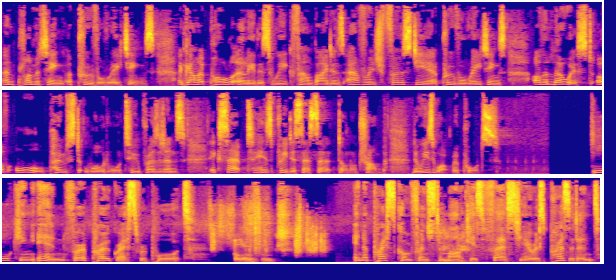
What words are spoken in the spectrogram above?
and plummeting approval ratings. A Gallup poll earlier this week found Biden's average first year approval ratings are the lowest of all post World War II presidents, except his predecessor, Donald Trump. Louise Watt reports. Walking in for a progress report. Hello, folks. In a press conference to mark his first year as president,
